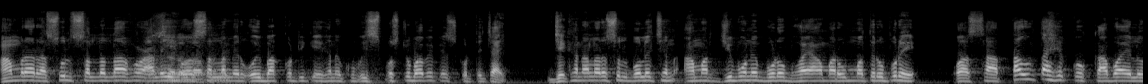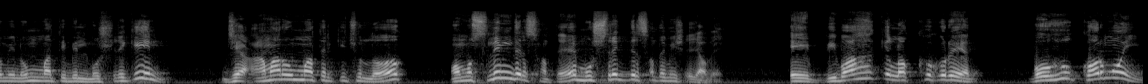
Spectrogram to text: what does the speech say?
আমরা রাসুল সাল্লাহ আলী আসাল্লামের ওই বাক্যটিকে এখানে খুব স্পষ্টভাবে পেশ করতে চাই। যেখানে আল্লাহ রসুল বলেছেন আমার জীবনে বড় ভয় আমার উম্মতের উপরে। উম্মাতি বিল মুশরিকিন। যে আমার উম্মাতের কিছু লোক অমুসলিমদের সাথে মুশরিকদের সাথে মিশে যাবে। এই বিবাহকে লক্ষ্য করে বহু কর্মই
